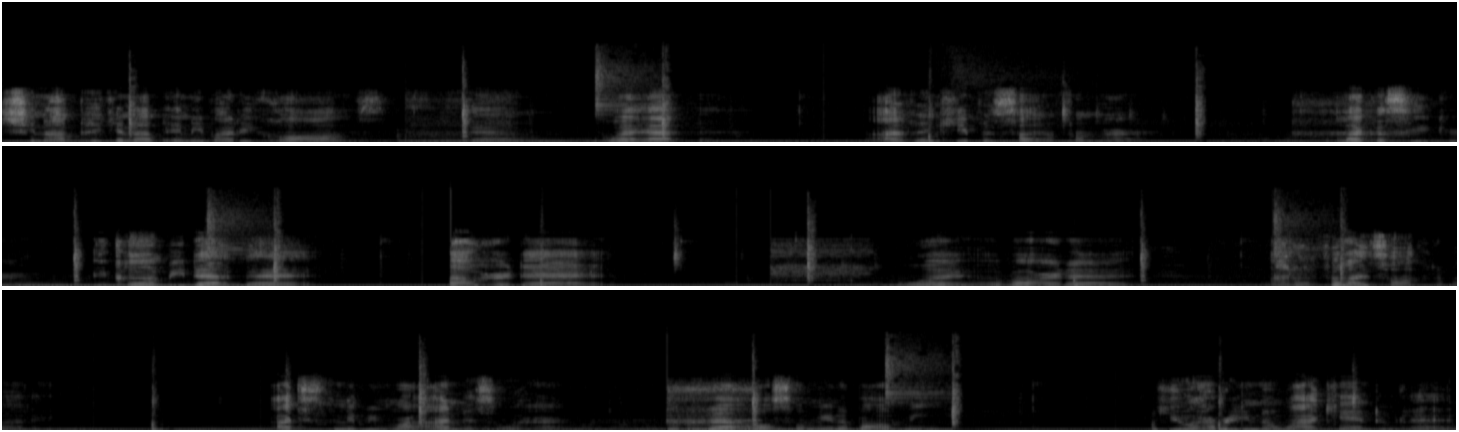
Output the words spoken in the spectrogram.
She not picking up anybody calls. Damn, what happened? I've been keeping something from her. Like a secret. It couldn't be that bad. About her dad. What about her dad? I don't feel like talking about it. I just need to be more honest with her. What does that also mean about me? You already know why I can't do that.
